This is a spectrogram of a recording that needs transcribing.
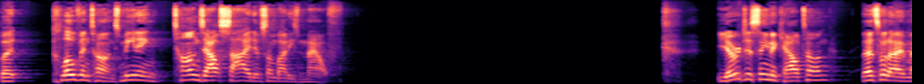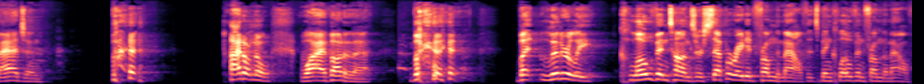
But cloven tongues, meaning tongues outside of somebody's mouth. You ever just seen a cow tongue? That's what I imagine. But I don't know why I thought of that. But, but literally, cloven tongues are separated from the mouth. It's been cloven from the mouth,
